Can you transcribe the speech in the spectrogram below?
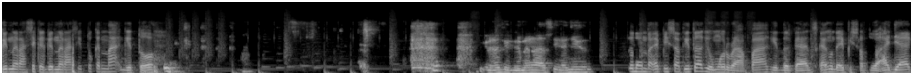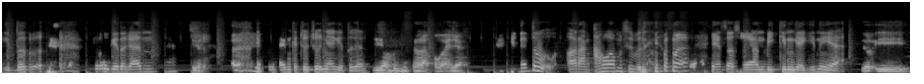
generasi ke generasi itu kena gitu. generasi generasi aja Lu nonton episode itu lagi umur berapa gitu kan. Sekarang udah episode 2 aja gitu. Tuh gitu kan. Iya. Ceritain ke cucunya gitu kan. iya begitulah pokoknya Kita tuh orang awam sebenarnya mah yang sosokan bikin kayak gini ya. Yoi.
